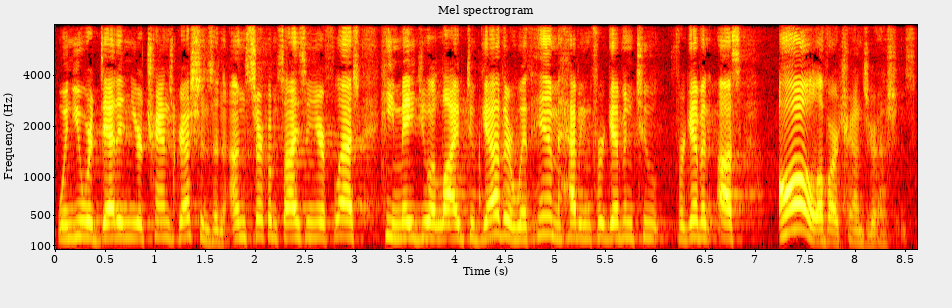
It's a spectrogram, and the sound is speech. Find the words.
When you were dead in your transgressions and uncircumcised in your flesh, he made you alive together with him, having forgiven, to, forgiven us all of our transgressions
